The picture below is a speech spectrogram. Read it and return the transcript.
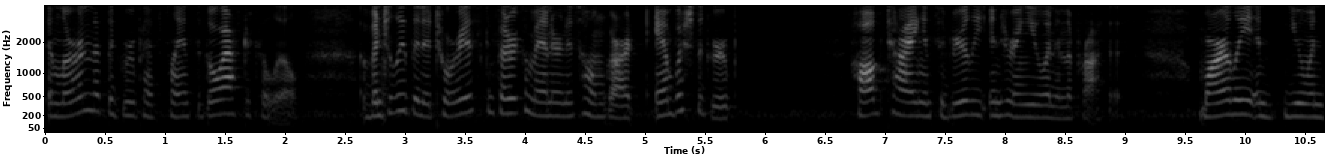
and learn that the group has plans to go after Khalil. Eventually, the notorious Confederate commander and his home guard ambush the group, hog tying and severely injuring Ewan in the process. Marley and Ewan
